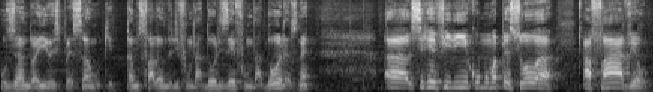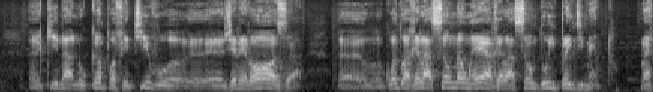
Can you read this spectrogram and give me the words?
usando aí a expressão que estamos falando de fundadores e fundadoras, né? se referir como uma pessoa afável, que na, no campo afetivo é, é generosa, é, quando a relação não é a relação do empreendimento, né?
